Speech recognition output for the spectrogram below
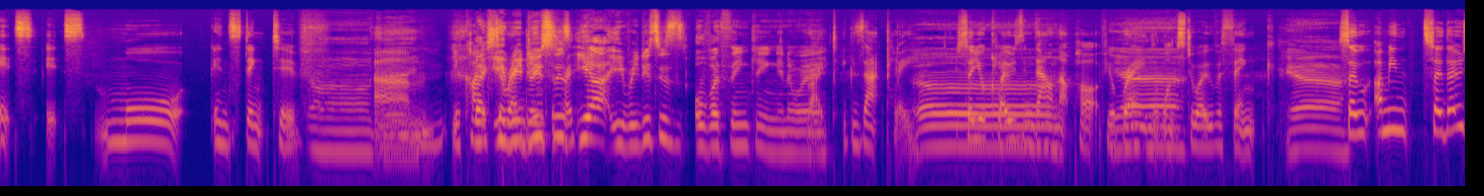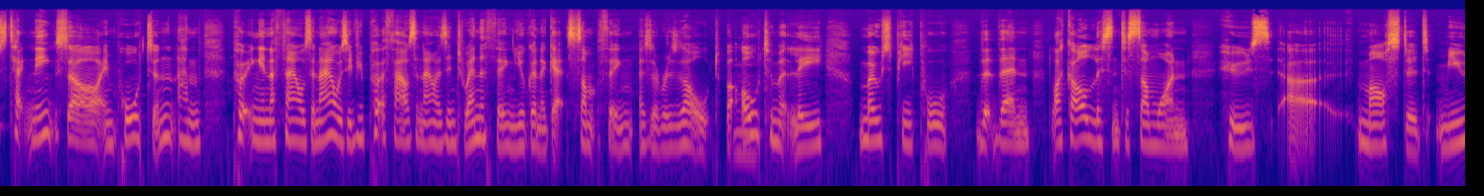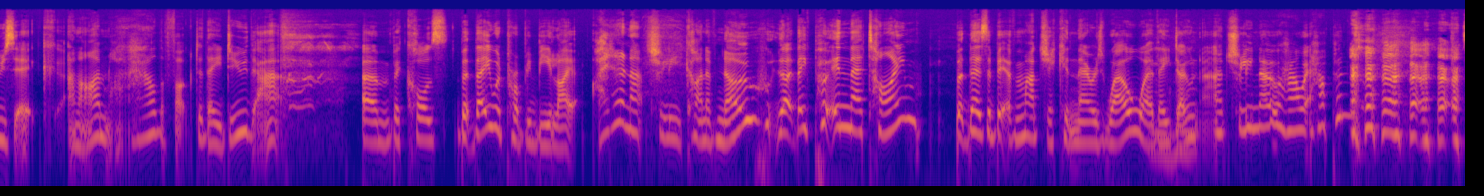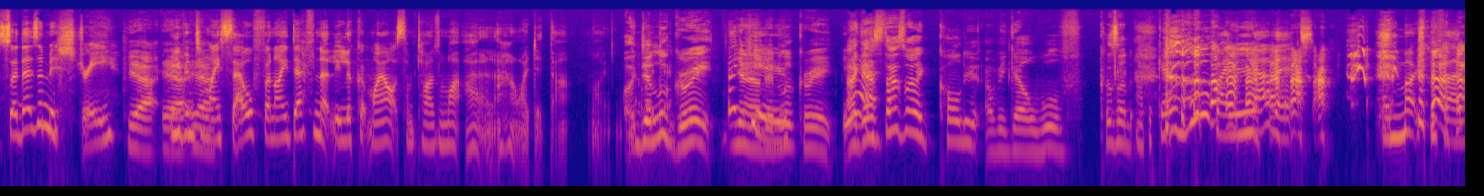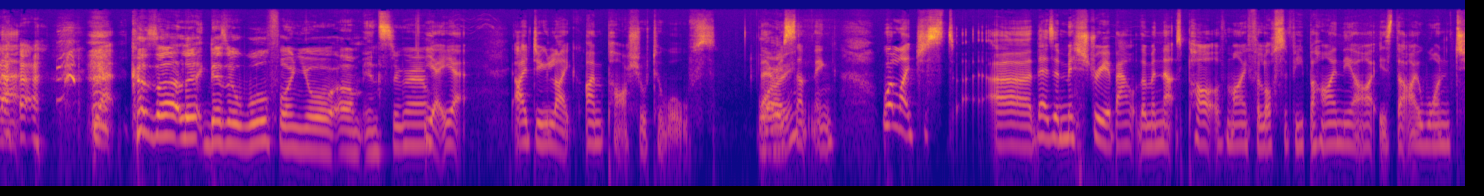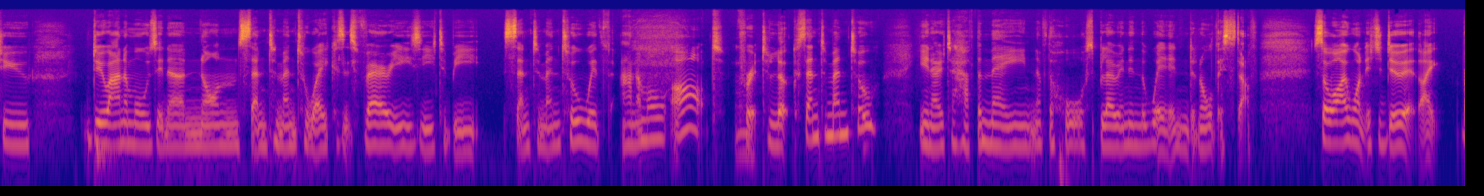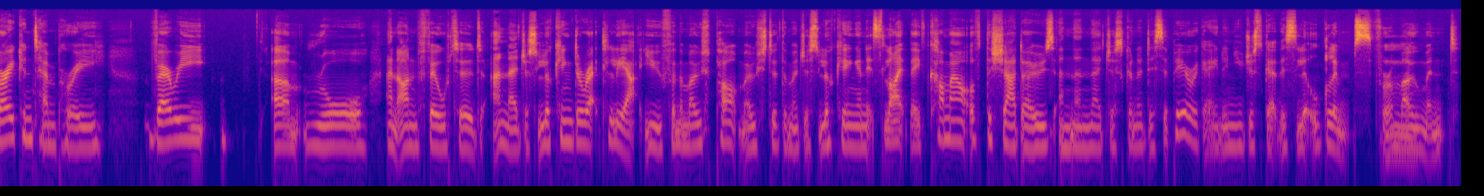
it's it's more instinctive Okay. um you're kind like of it surrendering to the reduces, yeah, it reduces overthinking in a way. Right, exactly. so you're closing down that part of your brain that wants to overthink. Yeah. So I mean, so those techniques are important, and putting in a thousand hours. If you put a thousand hours into anything, you're going to get something as a result. But ultimately, most people that then, like, I'll listen to someone who's uh, mastered music, and I'm like, how the fuck do they do that? um, because but they would probably be like, I don't actually kind of know. Like they put in their time, but there's a bit of magic in there as well where they don't actually know how it happened. so there's a mystery, yeah, yeah, even to myself. And I definitely look at my art sometimes. I'm like, I don't know how I did that. Like, Oh, no they idea. look great. Thank yeah, they you. look great. I guess that's why I called you Abigail Wolf. Because Abigail Wolf, I love it. I much prefer that. Yeah, Cause uh, like there's a wolf on your um Instagram. yeah, yeah. I do like. I'm partial to wolves. There is Why? something. Well, I just uh, there's a mystery about them, and that's part of my philosophy behind the art is that I want to do animals in a non-sentimental way because it's very easy to be sentimental with animal art for it to look sentimental you know to have the mane of the horse blowing in the wind and all this stuff. So i wanted to do it like very contemporary very um, raw and unfiltered, and they're just looking directly at you for the most part. Most of them are just looking, and it's like they've come out of the shadows and then they're just going to disappear again, and you just get this little glimpse for a moment.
